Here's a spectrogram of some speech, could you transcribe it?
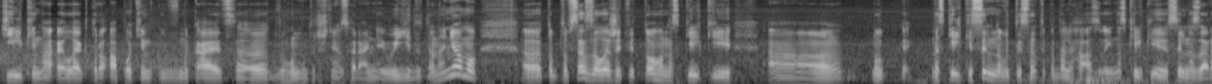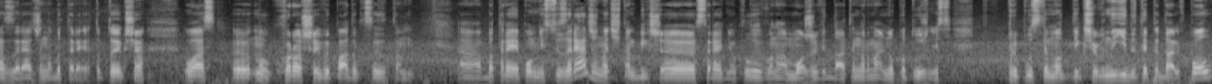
тільки на електро, а потім вмикається двигун внутрішнього згорання, і ви їдете на ньому. Е, Тобто, все залежить від того, наскільки. е, Ну, наскільки сильно ви тиснете педаль газу і наскільки сильно зараз заряджена батарея. Тобто, якщо у вас е, ну, хороший випадок, це там батарея повністю заряджена, чи там більше середнього, коли вона може віддати нормальну потужність. Припустимо, якщо ви не їдете педаль в пол,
